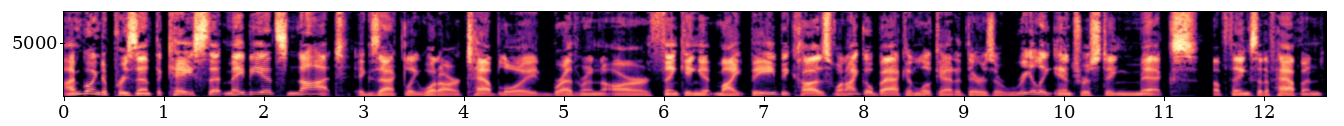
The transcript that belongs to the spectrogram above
I'm going to present the case that maybe it's not exactly what our tabloid brethren are thinking it might be, because when I go back and look at it, there's a really interesting mix of things that have happened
